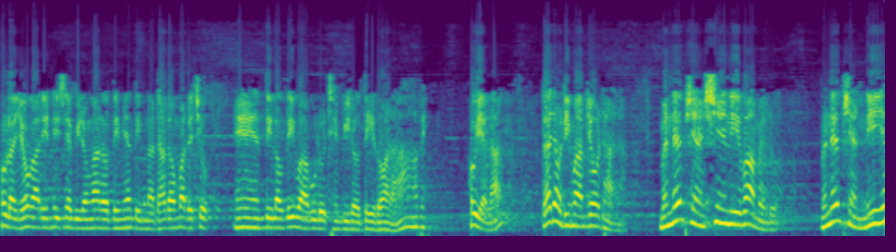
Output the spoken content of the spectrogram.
ဟုတ်လားယောဂါတွေနှိမ့်ဆက်ပြီးတော့ငါတော့သိမြန်းသိမလားဒါတော့မှတချို့အင်းသေလောက်သေးပါဘူးလို့ထင်ပြီးတော့သေသွားတာပဲဟုတ်ရဲ့လားဒါကြောင့်ဒီမှာပြောထားတာမနေ့ပြန်ရှင်နေပါမယ်လို့မနေ့ပြန်နေရ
